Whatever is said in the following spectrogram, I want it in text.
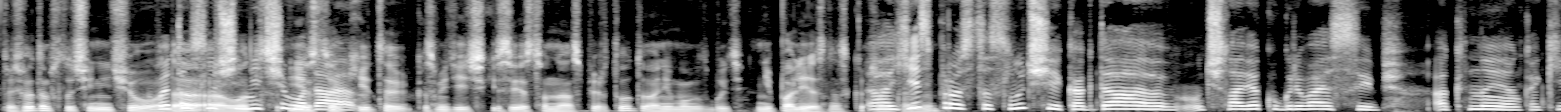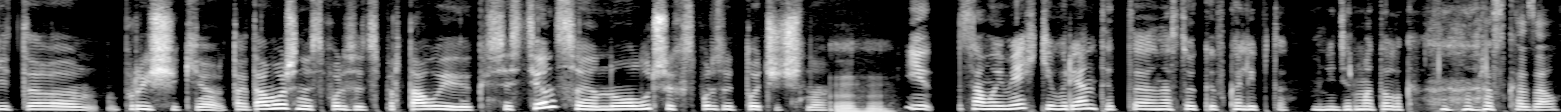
То есть в этом случае ничего, В да? этом случае а вот ничего, если да. какие-то косметические средства на спирту, то они могут быть не полезны, скажем а, так. Есть да? просто случаи, когда у человека угревая сыпь, акне, какие-то прыщики, тогда можно использовать спиртовые консистенции, но лучше их использовать точечно. Угу. И самый мягкий вариант это настойка эвкалипта. Мне дерматолог рассказал,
